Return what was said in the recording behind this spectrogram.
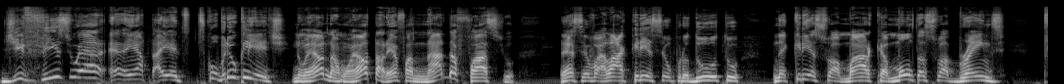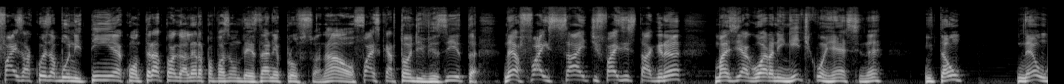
difícil é, é, é, é, descobrir o cliente. Não é, não é uma tarefa nada fácil. Né? Você vai lá, cria seu produto, né? cria sua marca, monta sua brand faz a coisa bonitinha, contrata uma galera para fazer um design profissional, faz cartão de visita, né? Faz site, faz Instagram, mas e agora ninguém te conhece, né? Então, né, um,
